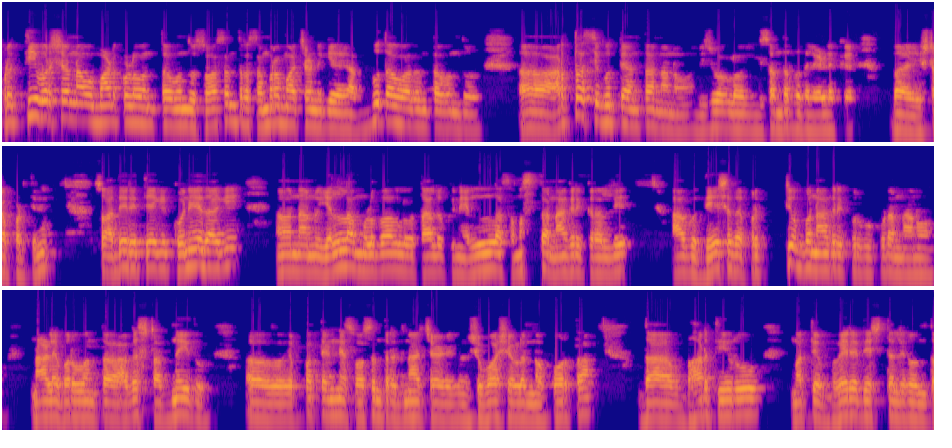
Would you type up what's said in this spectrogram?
ಪ್ರತಿ ವರ್ಷ ನಾವು ಮಾಡ್ಕೊಳ್ಳುವಂತ ಒಂದು ಸ್ವಾತಂತ್ರ್ಯ ಸಂಭ್ರಮಾಚರಣೆಗೆ ಅದ್ಭುತವಾದಂತ ಒಂದು ಅರ್ಥ ಸಿಗುತ್ತೆ ಅಂತ ನಾನು ನಿಜವಾಗ್ಲೂ ಈ ಸಂದರ್ಭದಲ್ಲಿ ಹೇಳಕ್ಕೆ ಬ- ಇಷ್ಟಪಡ್ತೀನಿ. ಸೊ ಅದೇ ರೀತಿಯಾಗಿ ಕೊನೆಯದಾಗಿ ನಾನು ಎಲ್ಲ ಮುಳಬಾಗಿಲು ತಾಲೂಕಿನ ಎಲ್ಲ ಸಮಸ್ತ ನಾಗರಿಕರಲ್ಲಿ ಹಾಗೂ ದೇಶದ ಪ್ರತಿಯೊಬ್ಬ ನಾಗರಿಕರಿಗೂ ಕೂಡ ನಾನು ನಾಳೆ ಬರುವಂತ ಆಗಸ್ಟ್ ಹದಿನೈದು ಎಪ್ಪತ್ತೆಂಟನೇ ಸ್ವಾತಂತ್ರ್ಯ ದಿನಾಚರಣೆ ಶುಭಾಶಯಗಳನ್ನು ಕೋರ್ತಾ, ದ, ಭಾರತೀಯರು ಮತ್ತೆ ಬೇರೆ ದೇಶದಲ್ಲಿರುವಂತ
